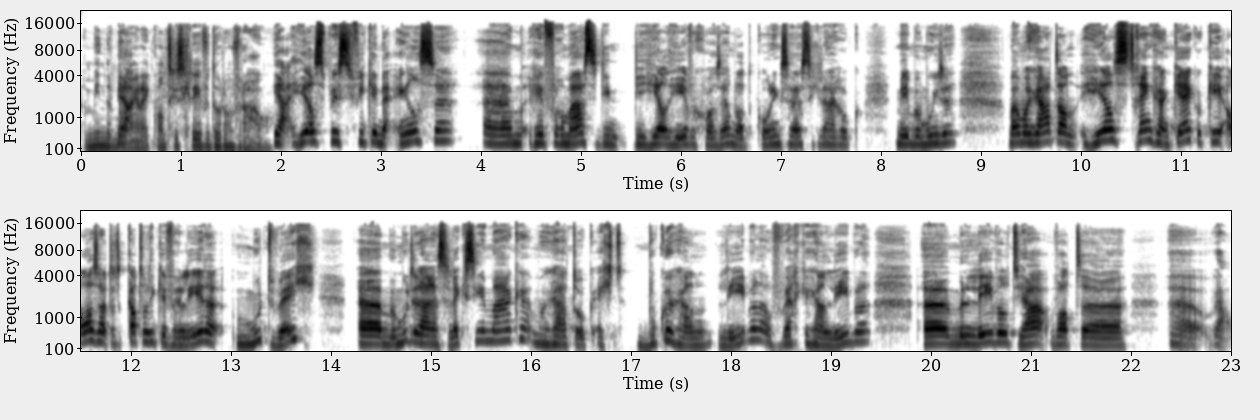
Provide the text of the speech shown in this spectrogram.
minder belangrijk, want geschreven door een vrouw. Ja, heel specifiek in de Engelse um, reformatie, die, die heel hevig was, hè, omdat het Koningshuis zich daar ook mee bemoeide. Maar men gaat dan heel streng gaan kijken, oké, alles uit het katholieke verleden moet weg. Uh, we moeten daar een selectie in maken. Men gaat ook echt boeken gaan labelen of werken gaan labelen. Uh, men labelt ja, wat... Uh, uh, ja,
